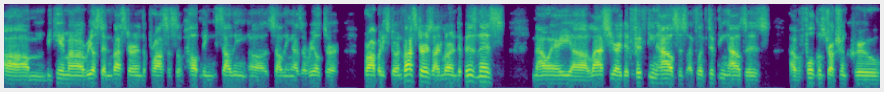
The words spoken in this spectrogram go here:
Um, became a real estate investor in the process of helping selling uh, selling as a realtor properties to investors. I learned the business now, I uh, last year I did 15 houses. I flipped 15 houses. I have a full construction crew.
